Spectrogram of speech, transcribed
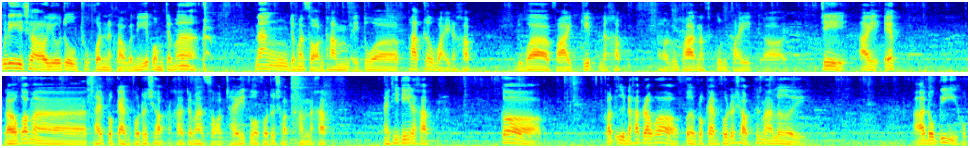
วัสดีชาว YouTube ทุกคนนะครับ วันนี้ผมจะมานั่งจะมาสอนทำไอตัวภาพเคลื่อนไหวนะครับ หรือว่าไฟล์กิฟนะครับรูปภาพนามสกุลไฟล์เอ่อ GIF เราก็มาใช้โปรแกรม Photoshop นะครับ จะมาสอนใช้ตัว Photoshop ทำนะครับ ในที่นี้นะครับ ก็ก่อนอื่นนะครับเราก็เปิดโปรแกรม Photoshop ขึ้นมาเลย Adobe ผม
